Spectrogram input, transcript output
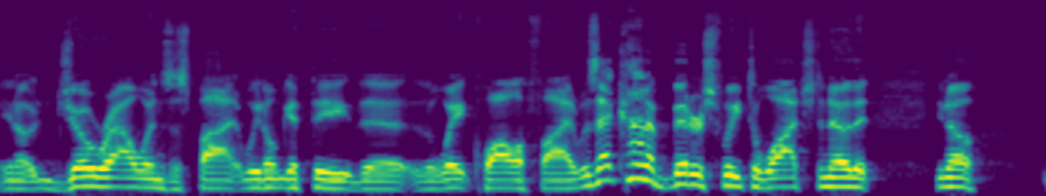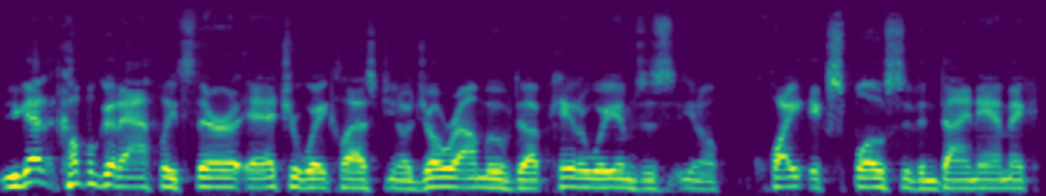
you know, Joe Rau wins the spot. We don't get the the the weight qualified. Was that kind of bittersweet to watch to know that you know you got a couple good athletes there at your weight class. You know, Joe Rau moved up. Caylor Williams is you know quite explosive and dynamic,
